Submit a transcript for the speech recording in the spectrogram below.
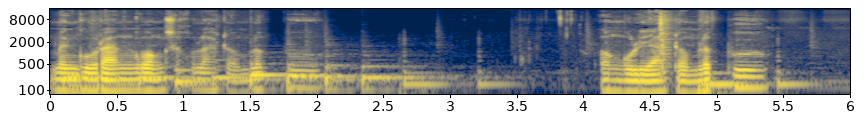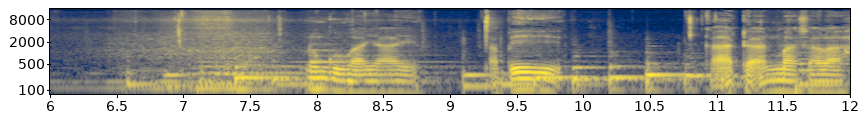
Mengkurang wong sekolah do mlebu wong kuliah do mlebu nunggu wayahe. Tapi keadaan masalah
